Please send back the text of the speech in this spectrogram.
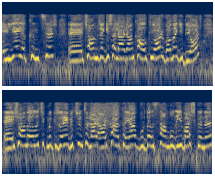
50'ye yakın tır e, Çamlıca gişelerden kalkıyor Van'a gidiyor. E, şu anda yola çıkmak üzere bütün tırlar arka arkaya burada İstanbul İl Başkanı,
